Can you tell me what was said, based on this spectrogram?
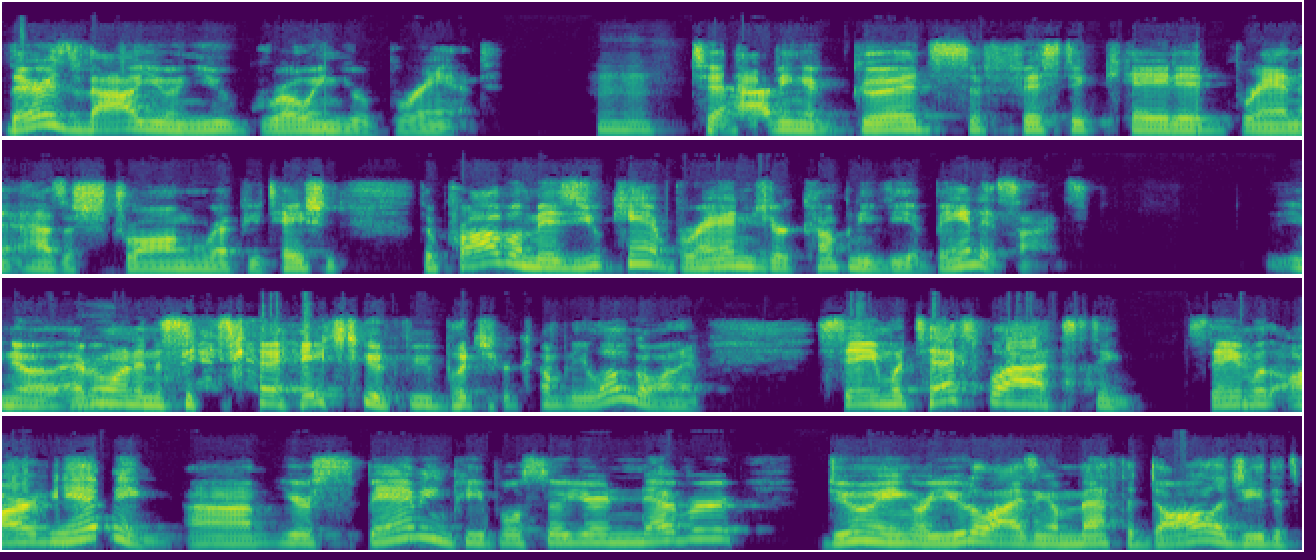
There is value in you growing your brand. Mm-hmm. to having a good, sophisticated brand that has a strong reputation. The problem is you can't brand your company via bandit signs you know, everyone in the state's gonna hate you if you put your company logo on there. Same with text blasting. Same with RVMing. Um, you're spamming people, so you're never doing or utilizing a methodology that's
